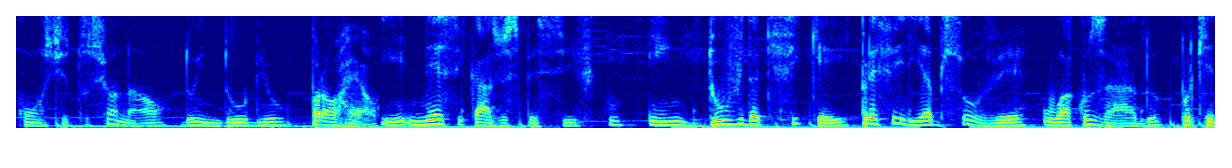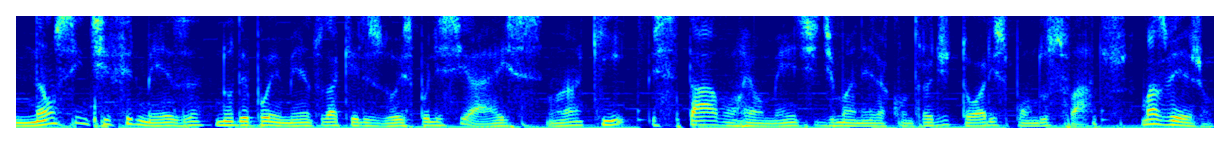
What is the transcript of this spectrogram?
constitucional do indúbio pro réu. E nesse caso específico, em dúvida que fiquei, preferi absolver o acusado porque não senti firmeza no depoimento daqueles dois policiais é? que estavam realmente de maneira contraditória expondo os fatos. Mas vejam,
